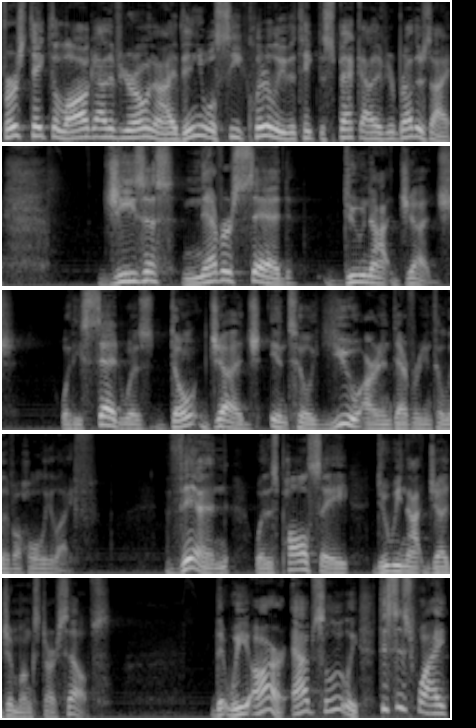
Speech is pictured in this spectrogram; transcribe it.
First take the log out of your own eye, then you will see clearly to take the speck out of your brother's eye. Jesus never said, Do not judge. What he said was, Don't judge until you are endeavoring to live a holy life. Then, what does Paul say? Do we not judge amongst ourselves? that we are absolutely this is why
